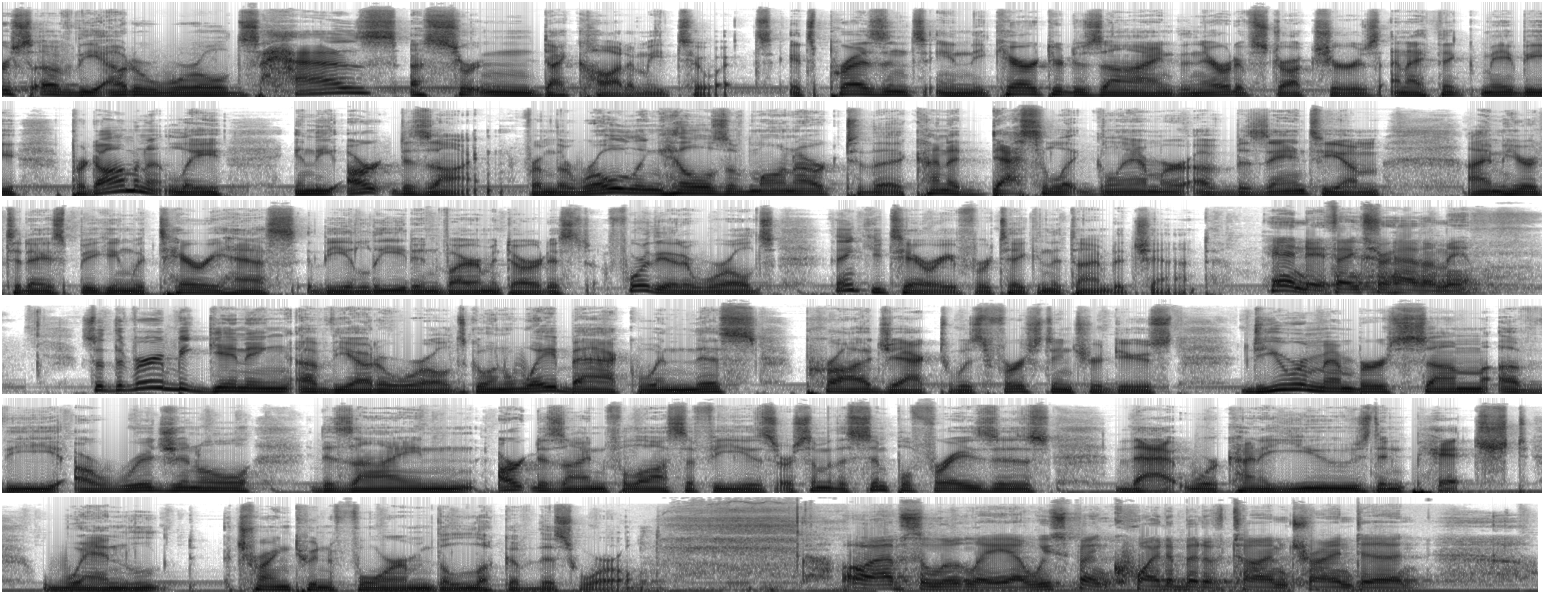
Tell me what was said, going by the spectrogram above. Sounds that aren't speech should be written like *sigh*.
universe of the Outer Worlds has a certain dichotomy to it. It's present in the character design, the narrative structures, and I think maybe predominantly in the art design. From the rolling hills of Monarch to the kind of desolate glamour of Byzantium. I'm here today speaking with Terry Hess, the lead environment artist for the Outer Worlds. Thank you, Terry, for taking the time to chat. Andy, thanks for having me. So, at the very beginning of the Outer Worlds, going way back when this project was first introduced, do you remember some of the original design, art design philosophies, or some of the simple phrases that were kind of used and pitched when trying to inform the look of this world? Oh, absolutely. Yeah, we spent quite a bit of time trying to.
